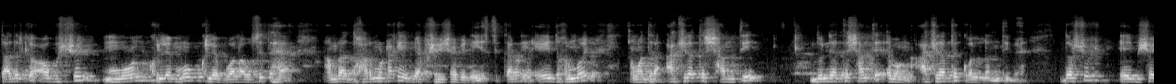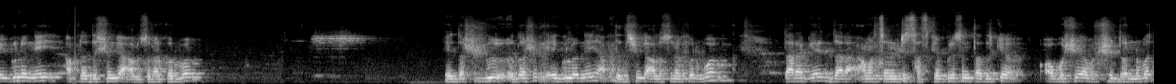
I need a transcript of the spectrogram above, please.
তাদেরকে অবশ্যই মন খুলে, মুখ খুলে বলা উচিত হ্যাঁ আমরা ধর্মটাকেই ব্যবসা হিসাবে নিয়েছি কারণ এই ধর্মই আমাদের আখিরাতে শান্তি, দুনিয়াতে শান্তি এবং আখিরাতে কল্যাণ দিবে। দর্শক, এই বিষয়গুলো নিয়ে আপনাদের সঙ্গে আলোচনা করব। এই দর্শক দর্শক, এগুলো নিয়ে আপনাদের সঙ্গে আলোচনা করব। তার আগে যারা আমার চ্যানেলটি সাবস্ক্রাইব করেছেন, তাদেরকে অবশ্যই অবশ্যই ধন্যবাদ।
